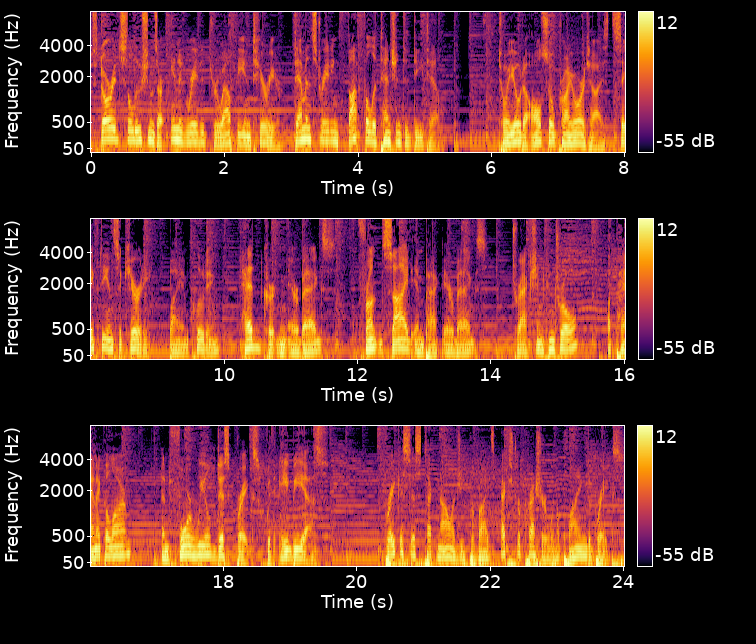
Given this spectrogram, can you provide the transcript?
Storage solutions are integrated throughout the interior, demonstrating thoughtful attention to detail. Toyota also prioritized safety and security by including head curtain airbags, front and side impact airbags, traction control, a panic alarm, and four-wheel disc brakes with ABS. Brake Assist technology provides extra pressure when applying the brakes.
